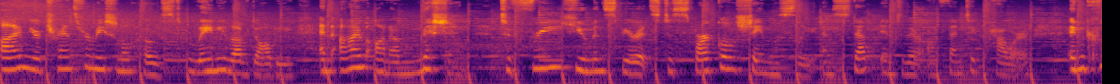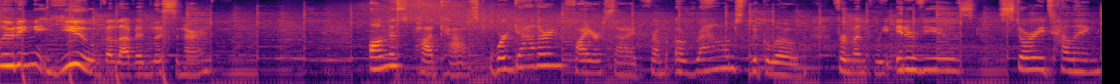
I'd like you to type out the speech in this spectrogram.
I'm your transformational host, Lainey Love Dalby, and I'm on a mission to free human spirits to sparkle shamelessly and step into their authentic power, including you, beloved listener. On this podcast, we're gathering fireside from around the globe for monthly interviews, storytelling,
